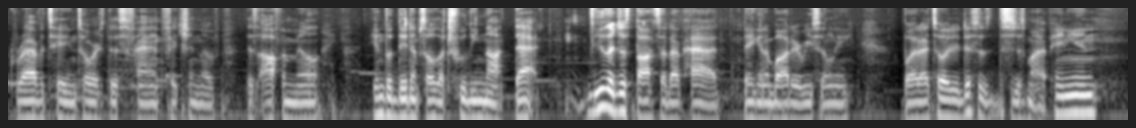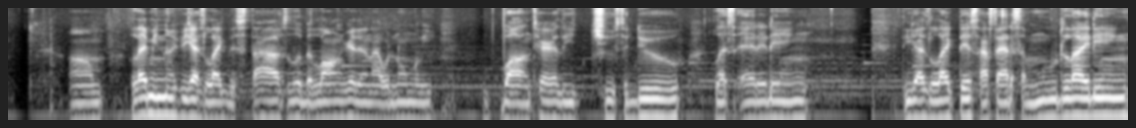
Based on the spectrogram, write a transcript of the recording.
gravitating towards this fan fiction of this alpha male, even though they themselves are truly not that. These are just thoughts that I've had thinking about it recently. But I told you this is this is just my opinion. Um, let me know if you guys like this style. It's a little bit longer than I would normally voluntarily choose to do. Less editing. Do you guys like this? I also added some mood lighting,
